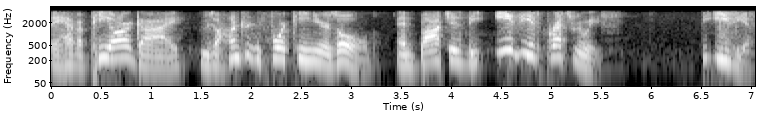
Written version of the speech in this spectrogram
They have a PR guy who's 114 years old and botches the easiest press release. The easiest.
